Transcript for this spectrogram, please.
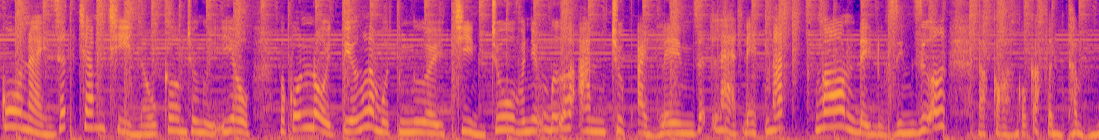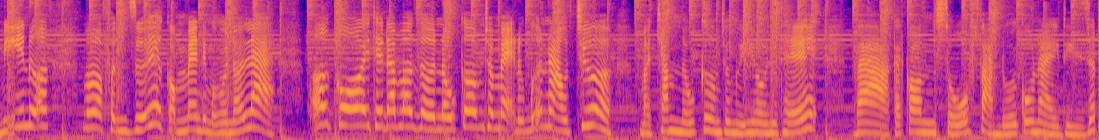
Cô này rất chăm chỉ nấu cơm cho người yêu và cô nổi tiếng là một người chỉn chu với những bữa ăn chụp ảnh lên rất là đẹp mắt ngon đầy đủ dinh dưỡng và còn có cả phần thẩm mỹ nữa. Và phần dưới ở comment thì mọi người nói là ơ cô ơi thế đã bao giờ nấu cơm cho mẹ được bữa nào chưa? Mà chăm nấu cơm cho người yêu như thế. Và cái con số phản đối cô này thì rất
